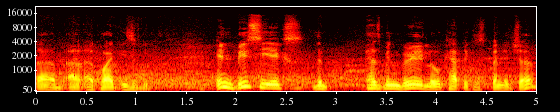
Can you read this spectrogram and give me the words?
uh, uh, uh, quite easily. In BCX, there has been very low capex expenditure.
